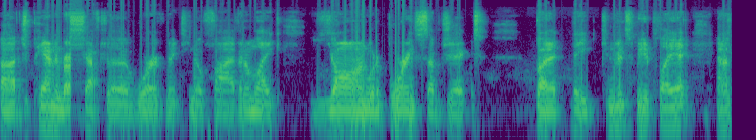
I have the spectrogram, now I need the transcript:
uh, Japan and Russia after the War of 1905, and I'm like, yawn, what a boring subject. But they convinced me to play it, and I'm,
